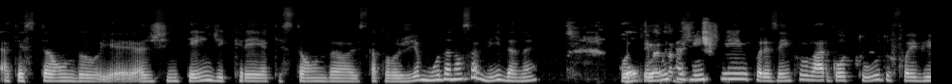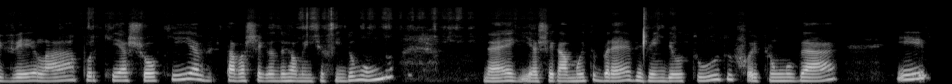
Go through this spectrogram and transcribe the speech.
a questão do. A gente entende e crê a questão da escatologia muda a nossa vida, né? Porque muita gente, por exemplo, largou tudo, foi viver lá porque achou que estava chegando realmente o fim do mundo, né? Ia chegar muito breve, vendeu tudo, foi para um lugar e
